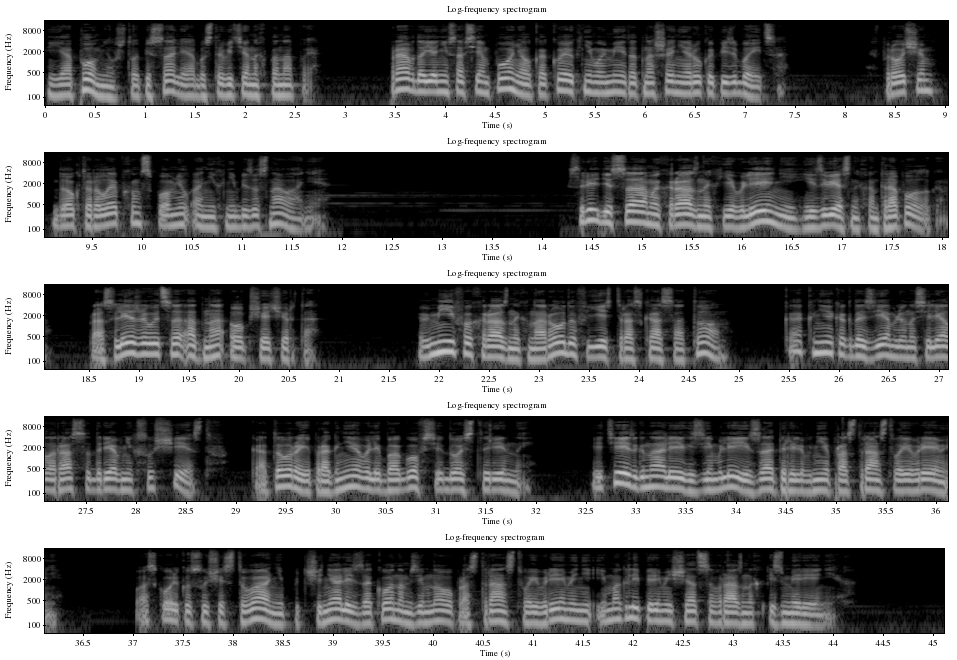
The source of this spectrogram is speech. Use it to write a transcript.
Я помнил, что писали об островитянах Панапе. Правда, я не совсем понял, какое к ним имеет отношение рукопись Бейтса. Впрочем, доктор Лепхэм вспомнил о них не без основания. Среди самых разных явлений, известных антропологам, прослеживается одна общая черта. В мифах разных народов есть рассказ о том, как некогда Землю населяла раса древних существ, которые прогневали богов седой старины, и те изгнали их с Земли и заперли вне пространства и времени. Поскольку существа не подчинялись законам земного пространства и времени и могли перемещаться в разных измерениях.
